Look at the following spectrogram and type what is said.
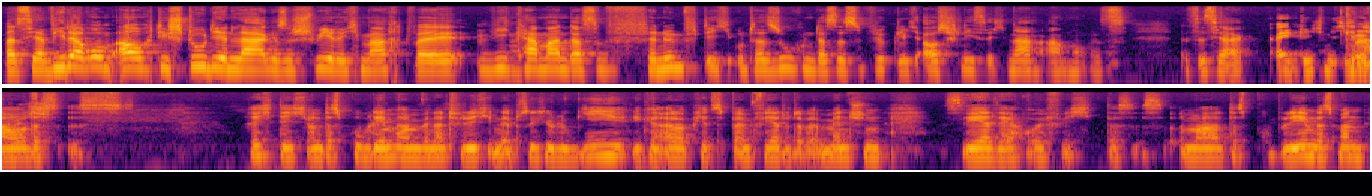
Was ja wiederum auch die Studienlage so schwierig macht, weil wie kann man das vernünftig untersuchen, dass es wirklich ausschließlich Nachahmung ist? Das ist ja eigentlich nicht genau, möglich. Genau, das ist richtig. Und das Problem haben wir natürlich in der Psychologie, egal ob jetzt beim Pferd oder beim Menschen, sehr, sehr häufig. Das ist immer das Problem, dass man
